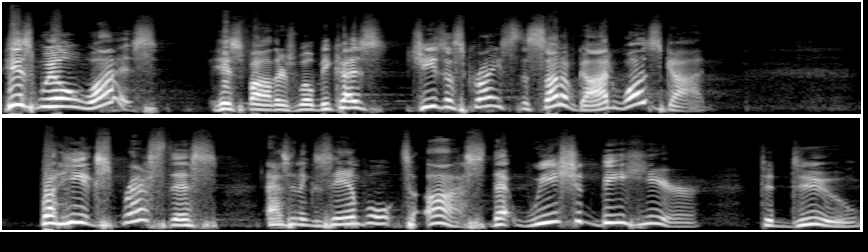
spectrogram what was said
His will was his Father's will because Jesus Christ, the Son of God, was God. But he expressed this as an example to us that we should be here to do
